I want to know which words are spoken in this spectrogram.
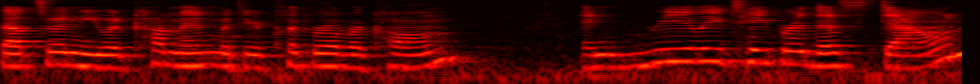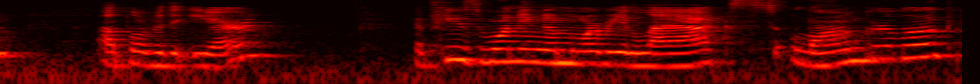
that's when you would come in with your clipper over comb and really taper this down up over the ear if he's wanting a more relaxed, longer look,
